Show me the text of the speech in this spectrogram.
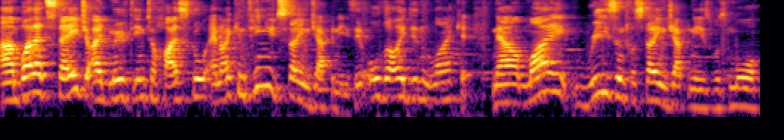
um, by that stage, I'd moved into high school and I continued studying Japanese, although I didn't like it. Now, my reason for studying Japanese was more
